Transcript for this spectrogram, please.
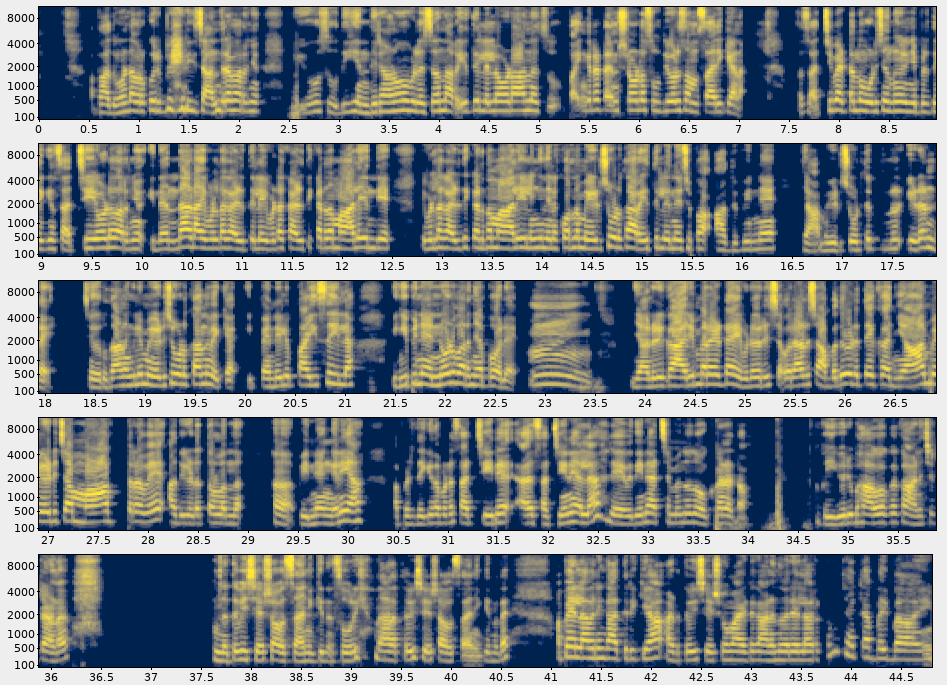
അപ്പൊ അതുകൊണ്ട് അവർക്കൊരു പേടി. ചന്ദ്ര പറഞ്ഞു അയ്യോ സുധി എന്തിനാണോ വിളിച്ചതെന്ന് അറിയത്തില്ലല്ലോടാന്ന് ഭയങ്കര ടെൻഷനോടെ സുധിയോട് സംസാരിക്കാണ്. അപ്പൊ സച്ചി പെട്ടെന്ന് ഓടി ചെന്ന് കഴിഞ്ഞപ്പോഴത്തേക്കും സച്ചിയോട് പറഞ്ഞു ഇതെന്താടാ ഇവളുടെ കഴുത്തിലെ? ഇവിടെ കഴുത്തി കിടന്ന മാല എന്തിയെ? ഇവളുടെ കഴുത്തി കിടന്ന മാലയില്ലെങ്കിൽ നിനക്ക് നിനക്കൊരെണ്ണം മേടിച്ചു കൊടുക്കാൻ അറിയത്തില്ലെന്ന് ചോദിച്ചപ്പോ അത് പിന്നെ ഞാൻ മേടിച്ചു കൊടുത്തിട്ട് ഇടണ്ടേ? ചെറുതാണെങ്കിലും മേടിച്ചു കൊടുക്കാന്ന് വെക്കാം. ഇപ്പൊ എന്റെ പൈസ ഇല്ല എങ്കിൽ പിന്നെ എന്നോട് പറഞ്ഞ പോലെ. ഉം ഞാനൊരു കാര്യം പറയട്ടെ. ഇവിടെ ഒരു ഒരാൾ ശബ്ദം എടുത്തേക്ക. ഞാൻ മേടിച്ചാൽ മാത്രമേ അത് ഇടത്തുള്ളെന്ന്. പിന്നെ എങ്ങനെയാ? അപ്പോഴത്തേക്ക് നമ്മുടെ സച്ചിനെ സച്ചിനെ അല്ല രേവതിനെ അച്ഛമെന്ന് നോക്കുകയാണ് കേട്ടോ. അപ്പൊ ഈ ഒരു ഭാഗമൊക്കെ കാണിച്ചിട്ടാണ് ഇന്നത്തെ വിശേഷം അവസാനിക്കുന്നത്. സോറി നാളത്തെ വിശേഷം അവസാനിക്കുന്നത്. അപ്പൊ എല്ലാവരും കാത്തിരിക്കുക. അടുത്ത വിശേഷവുമായിട്ട് കാണുന്നവരെ എല്ലാവർക്കും ടാറ്റ ബൈ ബൈ.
